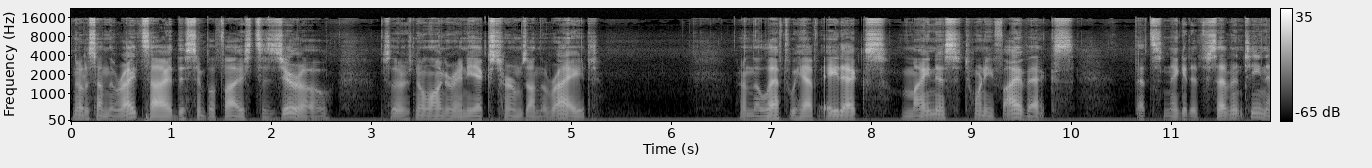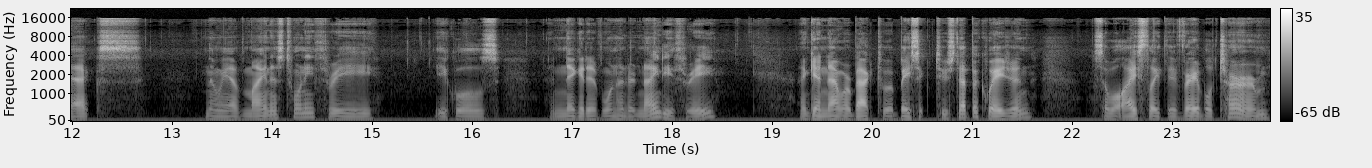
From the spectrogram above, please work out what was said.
Notice on the right side, this simplifies to 0, so there's no longer any x terms on the right. On the left we have 8x minus 25x. That's negative 17x. And then we have minus 23 equals negative 193. Again, now we're back to a basic two-step equation. So we'll isolate the variable term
